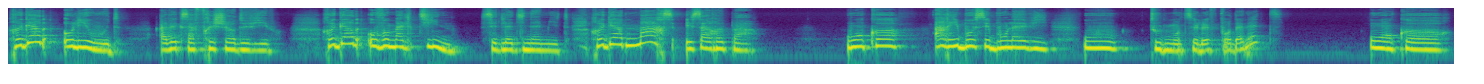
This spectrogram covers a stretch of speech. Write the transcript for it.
Regarde Hollywood avec sa fraîcheur de vivre. Regarde Ovomaltine, c'est de la dynamite. Regarde Mars et ça repart. Ou encore Haribo, c'est bon la vie. Ou Tout le monde se lève pour Danette. Ou encore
